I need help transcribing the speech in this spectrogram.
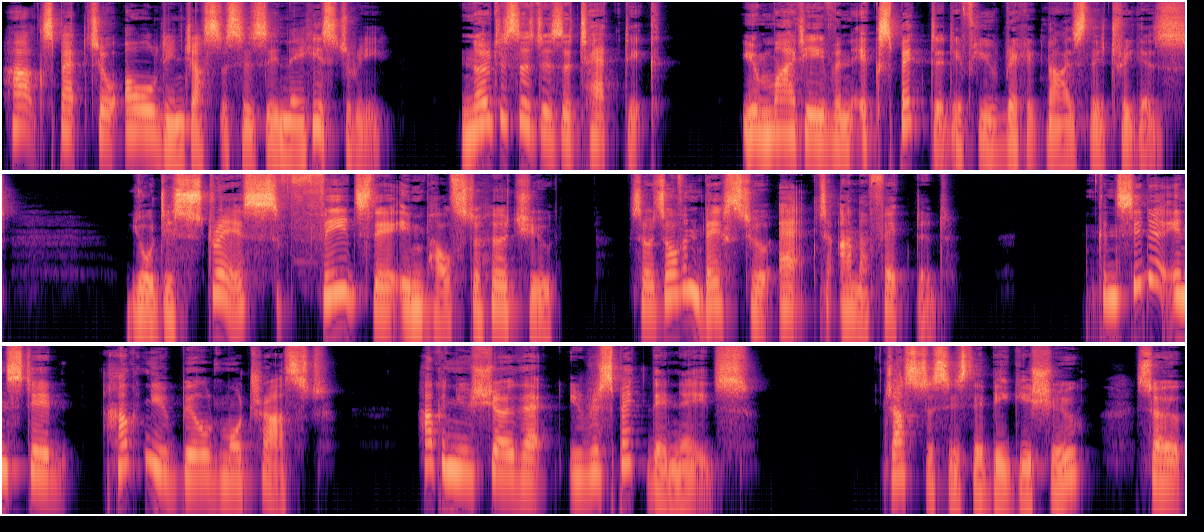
harks back to old injustices in their history. Notice it as a tactic. You might even expect it if you recognize their triggers. Your distress feeds their impulse to hurt you, so it's often best to act unaffected. Consider instead how can you build more trust? How can you show that you respect their needs? Justice is their big issue, so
